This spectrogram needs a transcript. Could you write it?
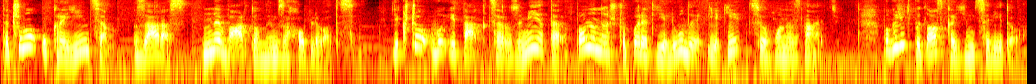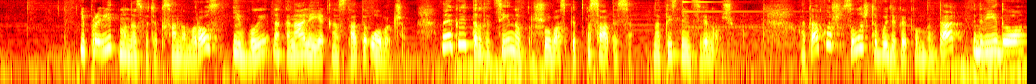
та чому українцям зараз не варто ним захоплюватися. Якщо ви і так це розумієте, впевнена, що поряд є люди, які цього не знають. Покажіть, будь ласка, їм це відео. І привіт, мене звуть Оксана Мороз, і ви на каналі Як не стати овочем, на який традиційно прошу вас підписатися, натисніть дзвіночок. А також залиште будь-який коментар під відео,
